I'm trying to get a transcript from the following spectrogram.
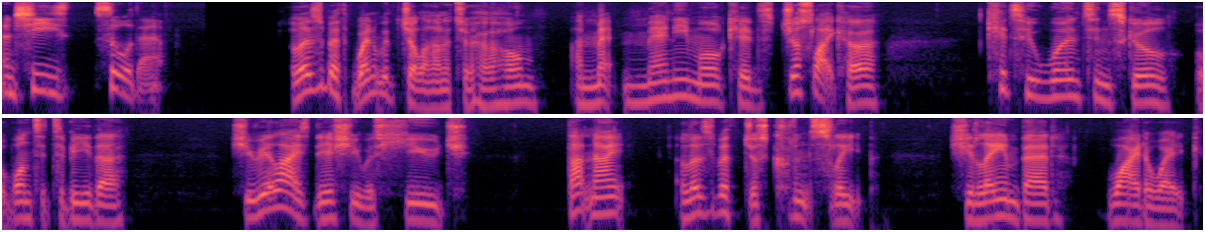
And she saw that. Elizabeth went with Jelana to her home and met many more kids just like her. Kids who weren't in school but wanted to be there. She realised the issue was huge. That night, Elizabeth just couldn't sleep. She lay in bed, wide awake.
